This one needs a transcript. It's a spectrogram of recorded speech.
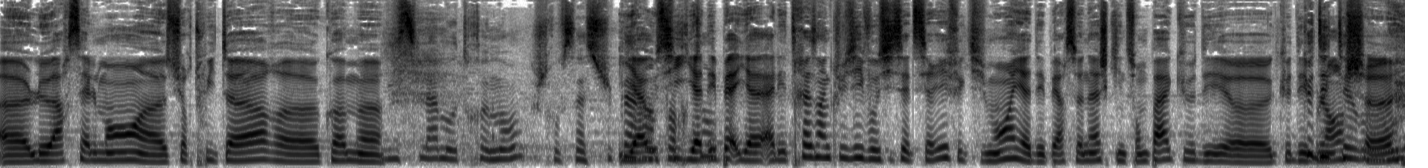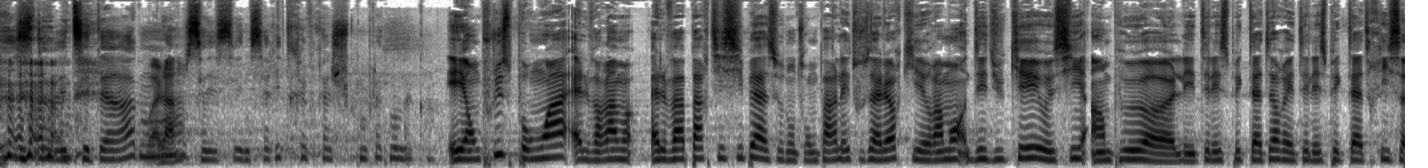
euh, le harcèlement euh, sur Twitter, euh, comme L'islam autrement, je trouve ça super il y a aussi, il y a des, il y a- elle est très inclusive aussi cette série. Effectivement, il y a des personnages qui ne sont pas que des que des que blanches. etc. Non, Voilà. C'est une série très fraîche, je suis complètement d'accord. Et en plus, pour moi, elle va, elle va participer à ce dont on parlait tout à l'heure, qui est vraiment d'éduquer aussi un peu les téléspectateurs et téléspectatrices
